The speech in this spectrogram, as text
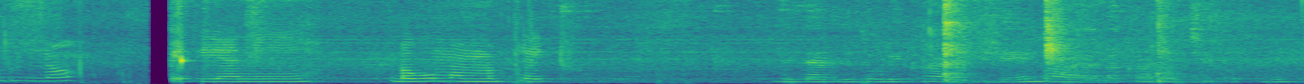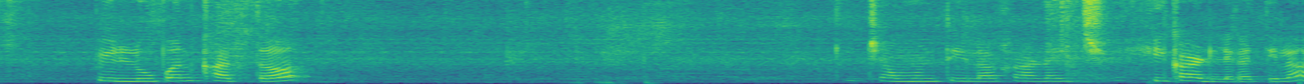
पूर्ण बिर्याणी. बघू मम्मा प्लेट मी त्यातली थोडी काढली बाळाला काढायची पिल्लू पण खातं. त्याच्यामुळे तिला काढायची. ही काढले का तिला?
